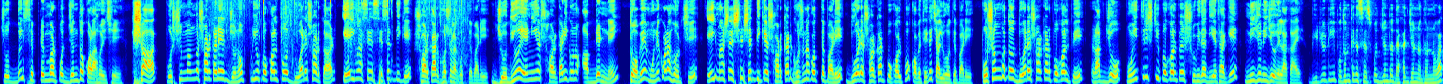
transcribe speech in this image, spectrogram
চোদ্দই সেপ্টেম্বর পর্যন্ত করা হয়েছে। সাত, পশ্চিমবঙ্গ সরকারের জনপ্রিয় প্রকল্প দুয়ারে সরকার এই মাসের শেষের দিকে সরকার ঘোষণা করতে পারে। যদিও এ নিয়ে সরকারি কোনো আপডেট নেই তবে মনে করা হচ্ছে এই মাসের শেষের দিকে সরকার ঘোষণা করতে পারে দুয়ারে সরকার প্রকল্প কবে থেকে চালু হতে পারে। প্রসঙ্গত দুয়ারে সরকার প্রকল্পে রাজ্য পঁয়ত্রিশটি প্রকল্পের সুবিধা দিয়ে থাকে নিজ নিজ এলাকায়। ভিডিওটি প্রথম থেকে শেষ পর্যন্ত দেখার জন্য ধন্যবাদ।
